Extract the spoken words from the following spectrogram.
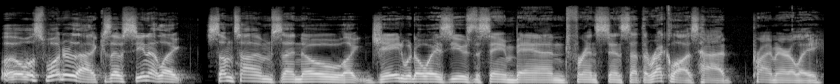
well, I almost wonder that because I've seen it like sometimes I know like Jade would always use the same band, for instance, that the Reklaws had primarily,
